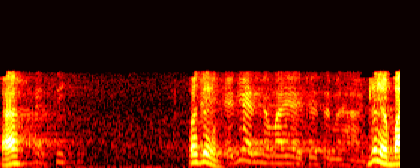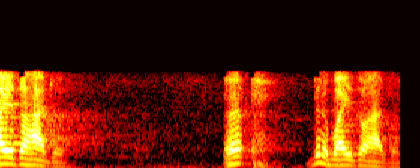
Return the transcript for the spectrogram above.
Eh? Okay. Dole bayi to hajo. Eh? Dole bayi to hajo.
